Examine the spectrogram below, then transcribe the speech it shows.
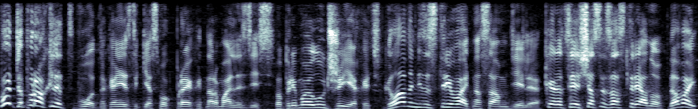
Будь ты проклят! Вот, наконец-таки я смог проехать нормально здесь. По прямой лучше ехать. Главное не застревать на самом деле. Кажется, я сейчас и застряну. Давай,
